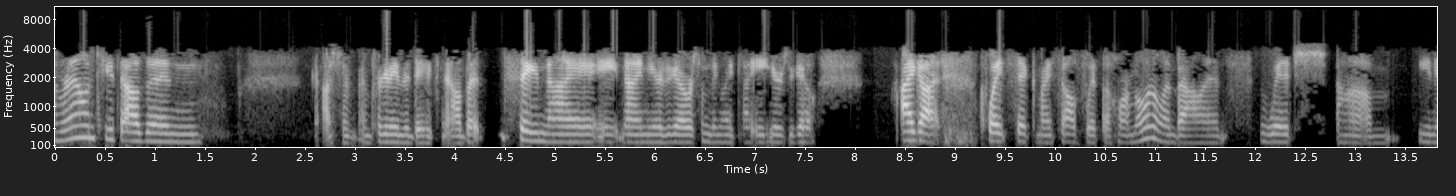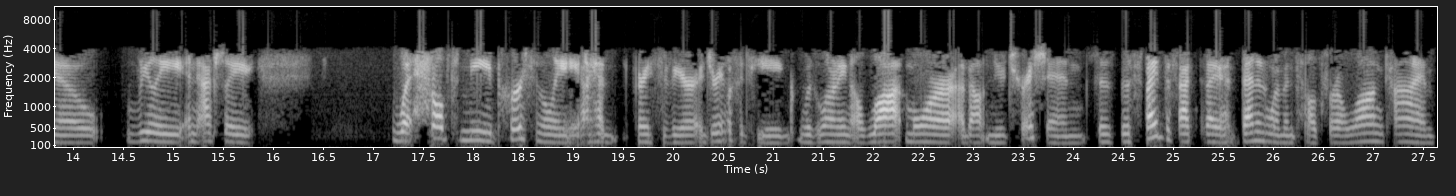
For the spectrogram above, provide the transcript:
around 2000, gosh, I'm, I'm forgetting the dates now, but say nine, eight, nine years ago or something like that, eight years ago, I got quite sick myself with a hormonal imbalance, which, um, you know, really, and actually what helped me personally, I had very severe adrenal fatigue, was learning a lot more about nutrition. So despite the fact that I had been in women's health for a long time,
